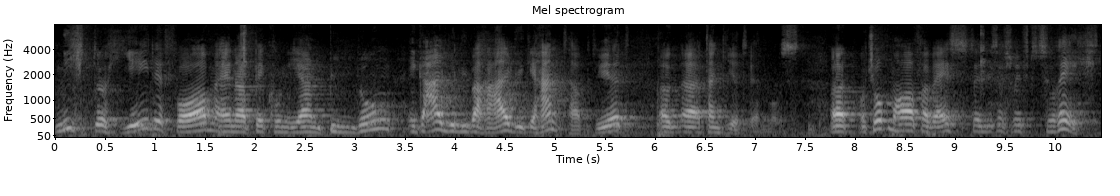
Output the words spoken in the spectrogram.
nicht durch jede Form einer pekuniären Bildung, egal wie liberal die gehandhabt wird, äh, tangiert werden muss. Und Schopenhauer verweist in dieser Schrift zu Recht,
